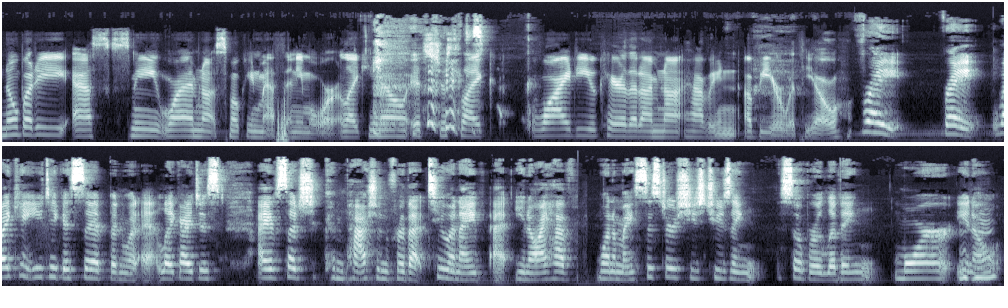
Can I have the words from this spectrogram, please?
nobody asks me why i'm not smoking meth anymore like you know it's just like why do you care that i'm not having a beer with you Right. Right. Why can't you take a sip and what like I just I have such compassion for that too and I uh, you know I have one of my sisters she's choosing sober living more, you know,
